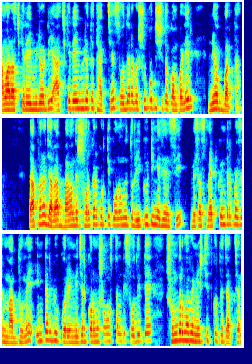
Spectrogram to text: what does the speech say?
আমার আজকের এই ভিডিওটি, আজকের এই ভিডিওতে থাকছে সৌদি আরবের সুপ্রতিষ্ঠিত কোম্পানির নিয়োগ বার্তা আপনারা যারা বাংলাদেশ সরকার কর্তৃক অনুমোদিত রিক্রুটিং এজেন্সি মেসাস ম্যাটকো এন্টারপ্রাইজের মাধ্যমে ইন্টারভিউ করে নিজের কর্মসংস্থানটি সৌদিতে সুন্দরভাবে নিশ্চিত করতে চাচ্ছেন,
